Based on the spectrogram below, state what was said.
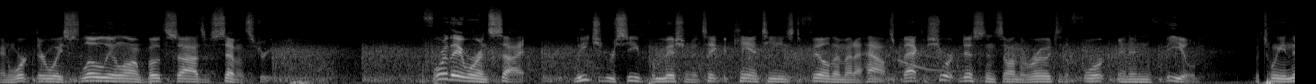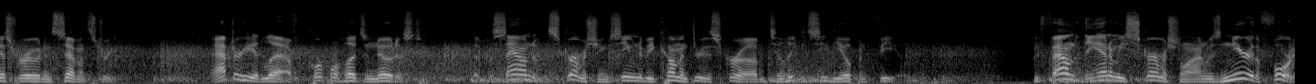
and worked their way slowly along both sides of 7th Street. Before they were in sight, Leach had received permission to take the canteens to fill them at a house back a short distance on the road to the fort and in the field between this road and 7th Street. After he had left, Corporal Hudson noticed that the sound of the skirmishing seemed to be coming through the scrub till he could see the open field. He found that the enemy's skirmish line was nearer the fort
